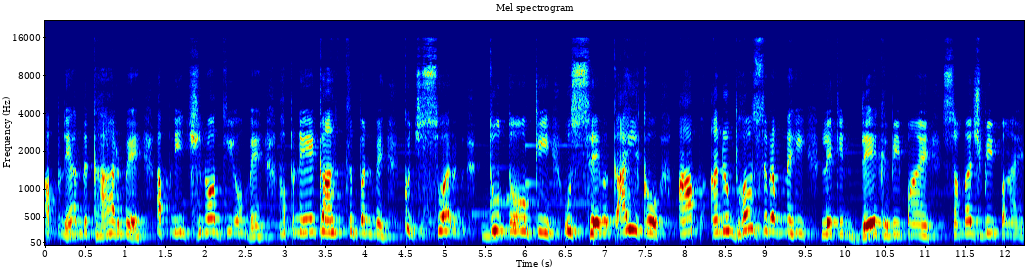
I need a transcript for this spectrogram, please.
अपने अंधकार में, अपनी चुनौतियों में, अपने एकांतपन में, कुछ स्वर्ग दूतों की उस सेवकाई को आप अनुभव सिर्फ़ नहीं, लेकिन देख भी पाए, समझ भी पाए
